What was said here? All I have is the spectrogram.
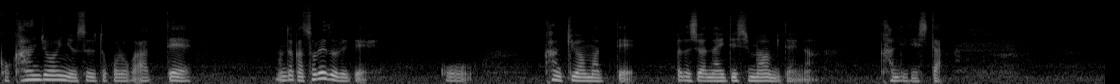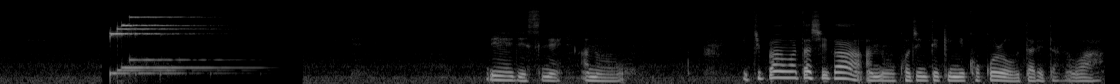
こう感情移入するところがあってもうだからそれぞれでこう感極まって私は泣いてしまうみたいな感じでした。でですねあの一番私があの個人的に心を打たれたのは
